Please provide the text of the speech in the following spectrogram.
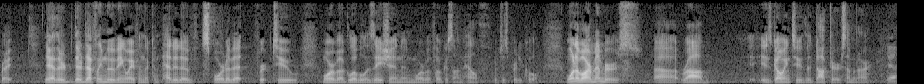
right. Yeah, they're they're definitely moving away from the competitive sport of it for, to more of a globalization and more of a focus on health, which is pretty cool. One of our members, uh, Rob, is going to the doctor seminar, Yeah.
